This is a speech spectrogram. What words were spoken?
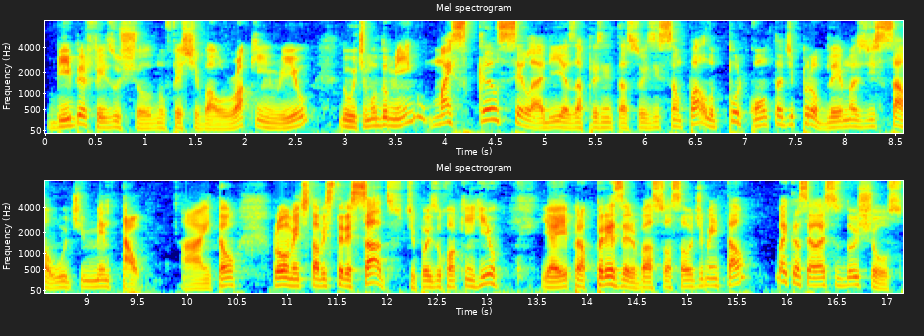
Bieber fez o show no festival Rock in Rio no último domingo, mas cancelaria as apresentações em São Paulo por conta de problemas de saúde mental. Ah, então provavelmente estava estressado depois do Rock in Rio e aí para preservar sua saúde mental vai cancelar esses dois shows.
